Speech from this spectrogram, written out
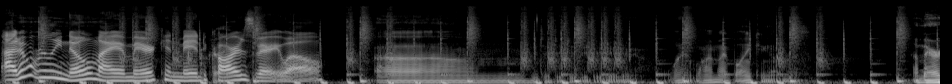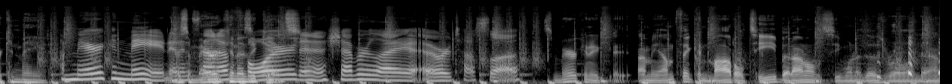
I don't really know my American-made Okay. cars very well. Um. What? Why am I blanking on this? American made. American made, and As it's American not as a it Ford gets. and a Chevrolet or Tesla. It's American. I mean, I'm thinking Model T, but I don't see one of those rolling down.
